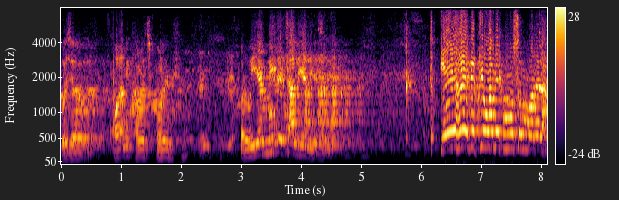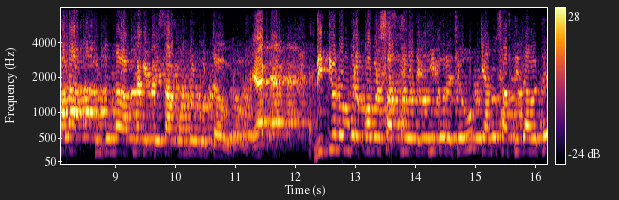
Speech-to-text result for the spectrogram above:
বলছে, পানি খরচ আর ওই এমনিতে চালিয়ে দিয়েছে। এ হয়ে গেছে অনেক মুসলমানের হালাত, কিন্তু না, আপনাকে পেশাব কন্ট্রোল করতে হবে। এক, দ্বিতীয় নম্বরে কবর শাস্তি হচ্ছে, কি করেছে ও? কেন শাস্তিটা হচ্ছে?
